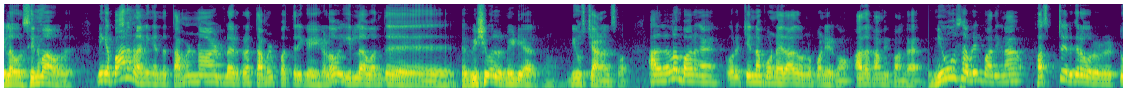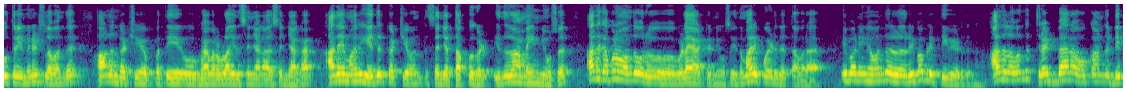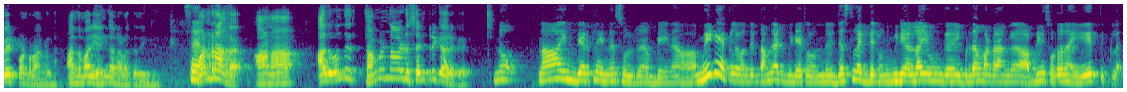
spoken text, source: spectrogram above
இல்லை ஒரு சினிமாவோட நீங்கள் பாருங்களேன் நீங்கள் இந்த தமிழ்நாட்டில் இருக்கிற தமிழ் பத்திரிகைகளோ இல்லை வந்து விஷுவல் மீடியா இருக்கணும் நியூஸ் சேனல்ஸோ அதெல்லாம் பாருங்கள் ஒரு சின்ன பொண்ணு ஏதாவது ஒன்று பண்ணியிருக்கோம் அதை காமிப்பாங்க. நியூஸ் அப்படின்னு பார்த்தீங்கன்னா ஃபஸ்ட்டு இருக்கிற ஒரு டூ த்ரீ மினிட்ஸில் வந்து ஆளுங்கட்சியை பற்றி ஃபேவரபுளாக இது செஞ்சாங்க அது செஞ்சாங்க. அதே மாதிரி எதிர்க்கட்சியை வந்து செஞ்ச தப்புகள் இதுதான் மெயின் நியூஸு அதுக்கப்புறம் வந்து ஒரு விளையாட்டு நியூஸ் இந்த மாதிரி போயிடுதே தவிர இப்போ நீங்கள் வந்து ரிப்பப்ளிக் டிவி எடுத்துங்க அதில் வந்து த்ரெட் பேராக உட்காந்து டிபேட் பண்ணுறாங்களே அந்த மாதிரி எங்கே நடக்குது இங்கே. பண்ணுறாங்க ஆனால் அது வந்து தமிழ்நாடு சென்ட்ரிக்காக இருக்குது நான் இந்த இடத்துல என்ன சொல்கிறேன் அப்படின்னா மீடியாக்களை வந்து தமிழ்நாட்டு மீடியாக்கள் வந்து ஜஸ்ட் லைக் தட் வந்து மீடியாலாம் இவங்க இப்படி தான் பண்ணுறாங்க அப்படின்னு சொல்கிறத நான் ஏற்றுக்கல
